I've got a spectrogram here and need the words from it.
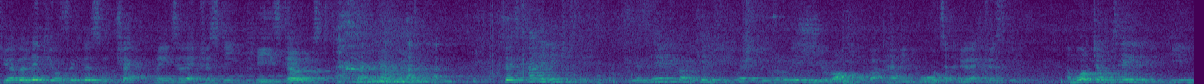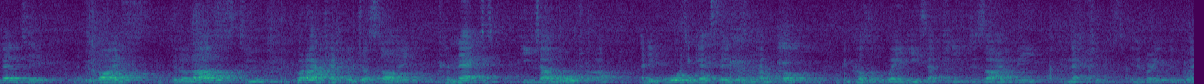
Do you ever lick your fingers and check mains electricity? Please don't. so it's kind of interesting, because here we've got a kitchen where people are really neurotic about having water and electricity. And what John Taylor did, he invented a device that allows us to put our kettle just on it, connect, heat our water up, and if water gets there, it doesn't have a problem because of the way he's actually designed the connections in a very good way.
